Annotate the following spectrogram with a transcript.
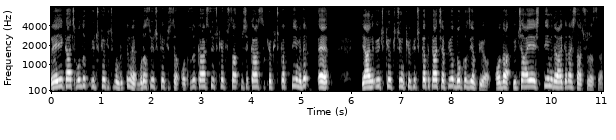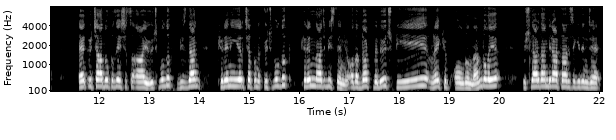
R'yi kaç bulduk? 3 kök 3 bulduk değil mi? Burası 3 kök 3 ise 30'un karşısı 3 kök 3 60'ın karşısı kök 3 katı değil midir? Evet. Yani 3 kök 3'ün kök 3 katı kaç yapıyor? 9 yapıyor. O da 3A'ya eşit değil midir arkadaşlar şurası? Evet 3A 9'a eşitse A'yı 3 bulduk. Bizden kürenin yarıçapını 3 bulduk. Kürenin hacmi isteniyor. O da 4 bölü 3 pi r küp olduğundan dolayı 3'lerden birer tanesi gidince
